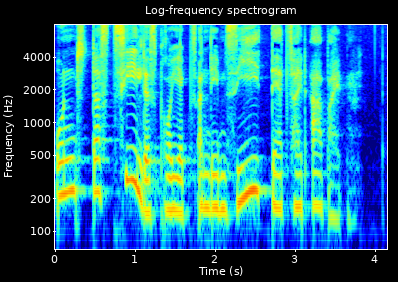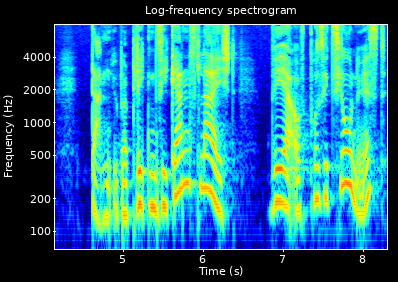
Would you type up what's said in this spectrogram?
und das Ziel des Projekts, an dem Sie derzeit arbeiten. Dann überblicken Sie ganz leicht, wer auf Position ist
